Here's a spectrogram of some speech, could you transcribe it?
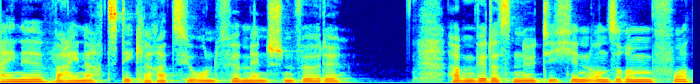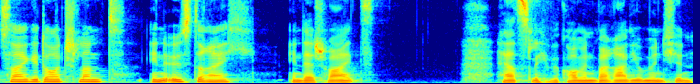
eine Weihnachtsdeklaration für Menschenwürde. Haben wir das nötig in unserem Vorzeigedeutschland, in Österreich, in der Schweiz? Herzlich willkommen bei Radio München.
